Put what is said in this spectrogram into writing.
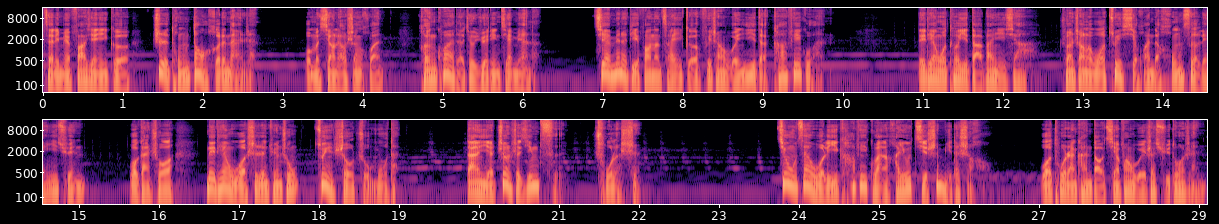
在里面发现一个志同道合的男人，我们相聊甚欢，很快的就约定见面了。见面的地方呢，在一个非常文艺的咖啡馆。那天我特意打扮一下。穿上了我最喜欢的红色连衣裙，我敢说那天我是人群中最受瞩目的，但也正是因此出了事。就在我离咖啡馆还有几十米的时候，我突然看到前方围着许多人，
